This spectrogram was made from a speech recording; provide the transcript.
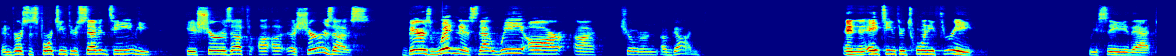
In verses 14 through 17, he, he assures us, uh, uh assures us, bears witness that we are uh, children of God. And in 18 through 23, we see that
